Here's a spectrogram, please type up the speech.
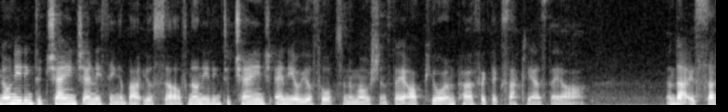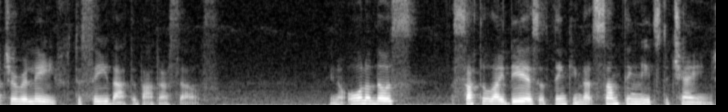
No needing to change anything about yourself, no needing to change any of your thoughts and emotions. They are pure and perfect exactly as they are. And that is such a relief to see that about ourselves. You know, all of those subtle ideas of thinking that something needs to change,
